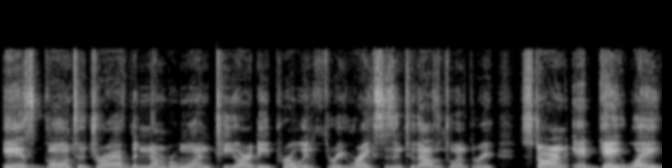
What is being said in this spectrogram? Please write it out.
is going to drive the number one TRD Pro in three races in 2023, starting at Gateway,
